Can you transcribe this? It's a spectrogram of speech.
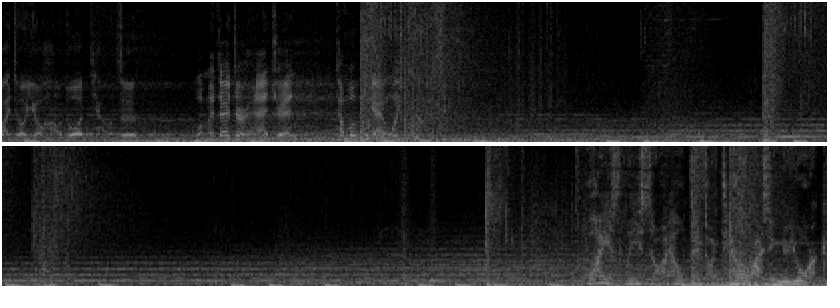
外头有好多条子。我们在这儿很安全，他们不敢问。Why is Lee so hell-bent on terrorizing New York?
